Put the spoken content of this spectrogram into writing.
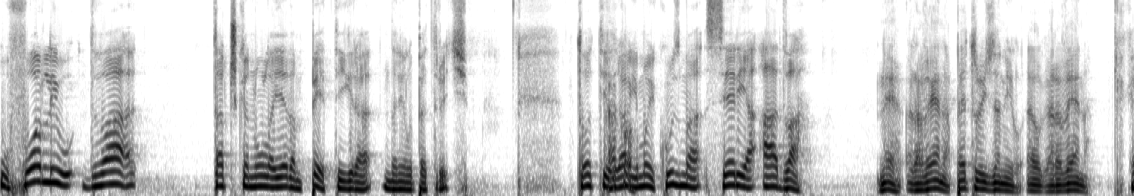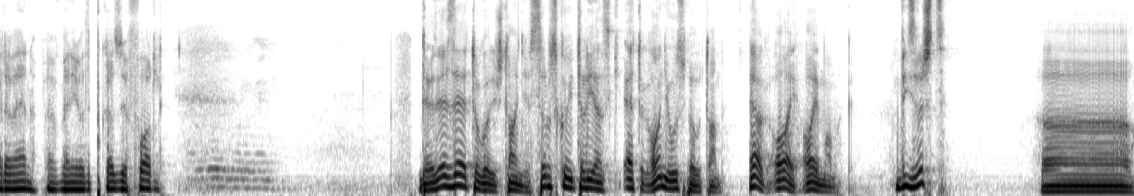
u Forliju 2.015 igra Danilo Petrović. To ti je, Kako? dragi moj Kuzma, serija A2. Ne, Ravena, Petrović Danilo. Evo ga, Ravena. Kaka Ravena? Pa meni ovde pokazuje Forli. 99. godište, on je srpsko-italijanski. Eto ga, on je uspeo u tome. Evo ga, ovaj, ovaj momak. Izvršca? Uh,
